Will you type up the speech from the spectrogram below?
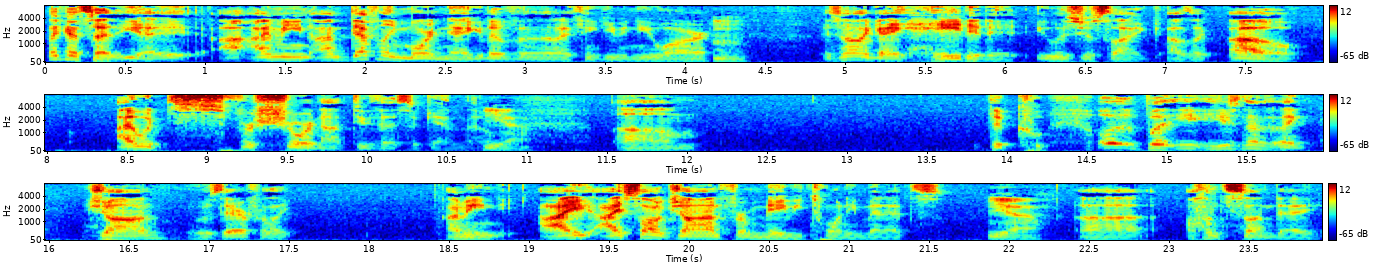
like I said. Yeah, it, I, I mean, I'm definitely more negative than I think even you are. Mm. It's not like I hated it. It was just like I was like, oh, I would for sure not do this again though. Yeah. Um, the cool, oh, but he- here's another like John who was there for like, I mean, I I saw John for maybe twenty minutes Yeah. uh, on Sunday,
